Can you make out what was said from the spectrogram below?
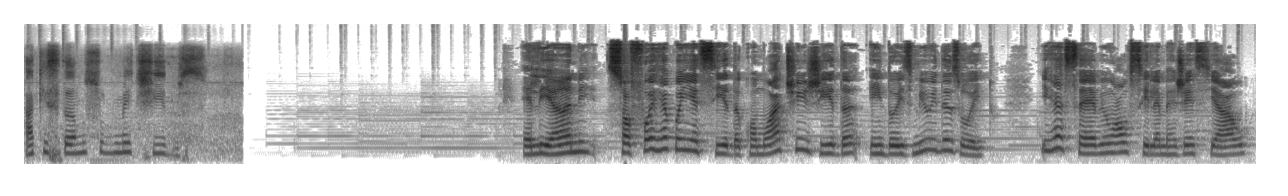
a que estamos submetidos. Eliane só foi reconhecida como atingida em 2018 e recebe um auxílio emergencial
